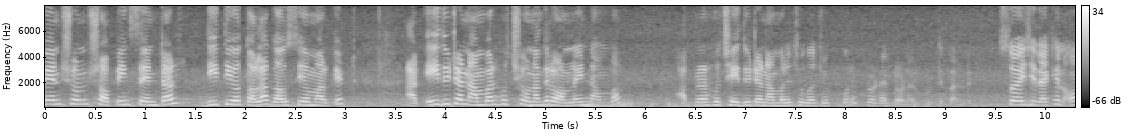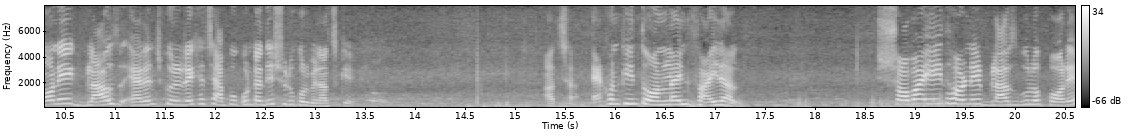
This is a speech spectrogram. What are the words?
মেনশন শপিং সেন্টার দ্বিতীয় তলা, গাউসিয়া মার্কেট আর এই দুইটা নাম্বার হচ্ছে ওনাদের অনলাইন নাম্বার আপনারা হচ্ছে এই দুইটা নাম্বারে যোগাযোগ করে প্রোডাক্ট অর্ডার করতে পারবেন। সো এই যে দেখেন অনেক ব্লাউজ অ্যারেঞ্জ করে রেখেছে। আপু কোনটা দিয়ে শুরু করবেন আজকে? আচ্ছা এখন কিন্তু অনলাইন ভাইরাল সবাই এই ধরনের ব্লাউজগুলো পরে।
